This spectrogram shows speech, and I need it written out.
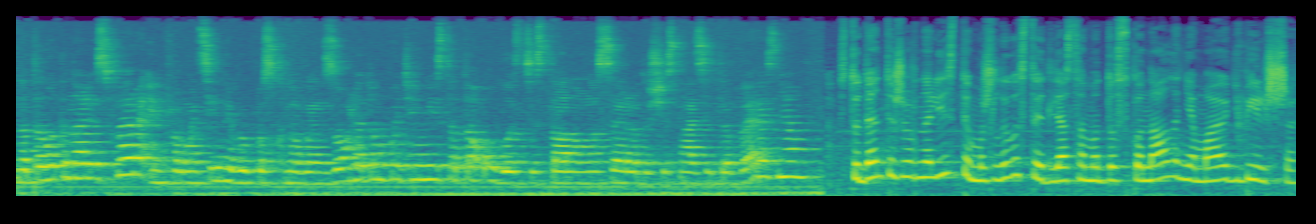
На телеканалі Сфера інформаційний випуск новин з оглядом подій міста та області станом на середу 16 березня. Студенти-журналісти можливостей для самодосконалення мають більше.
